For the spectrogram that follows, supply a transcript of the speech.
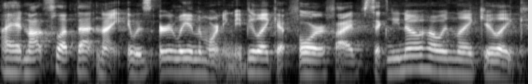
I had not slept that night. It was early in the morning, maybe like at four or five, six. You know how when like you're like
